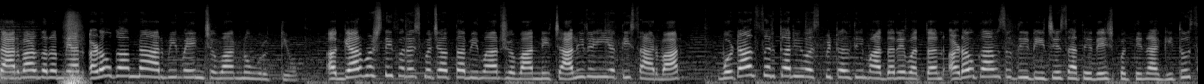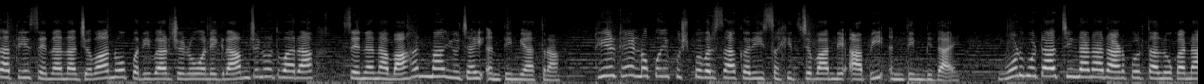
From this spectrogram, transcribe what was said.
સારવાર દરમિયાન અડવ ગામના આર્મી મેન જવાનનું મૃત્યુ. અગિયાર વર્ષથી ફરજ બજાવતા બીમાર જવાનની ચાલી રહી હતી સારવાર. બોટાદ સરકારી હોસ્પિટલથી માદરે વતન અડવ ગામ સુધી ડીજે સાથે દેશભક્તિના ગીતો સાથે સેનાના જવાનો, પરિવારજનો અને ગ્રામજનો દ્વારા સેનાના વાહનમાં યોજાઈ અંતિમ યાત્રા. ઠેર ઠેર લોકોએ પુષ્પવર્ષા કરી શહીદ જવાનને આપી અંતિમ વિદાય. મૂળ બોટાદ જિલ્લાના રાણપુર તાલુકાના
